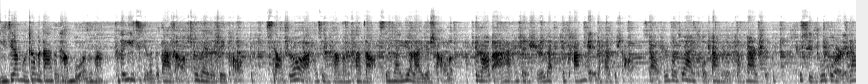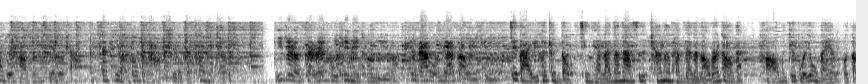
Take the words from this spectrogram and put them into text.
你见过这么大的糖果子吗？特意起了个大早，就为了这口。小时候啊，还经常能看到，现在越来越少了。这老板啊，还真实在，这糖给的还不少。小时候就爱抠上面的糖袋吃，这新出锅的要多少给你切多少，再配碗豆腐脑，吃的可太美了。你知道三来覆去那成语吗？是打我们家高文姓的。这大姨可真逗，今天来到纳斯尝尝他们家的老味高干。好嘛，这锅又没了，我等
